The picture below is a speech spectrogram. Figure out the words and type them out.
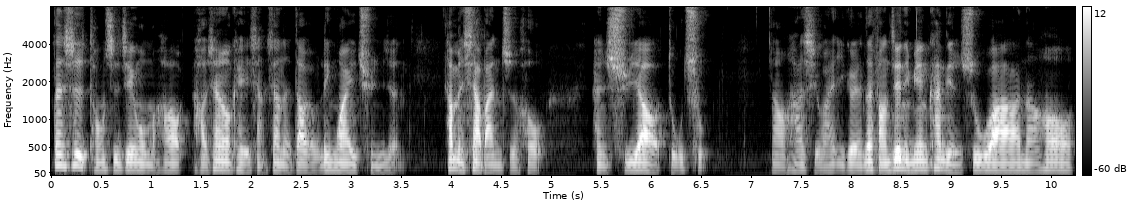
但是同时间，我们好好像又可以想象得到，有另外一群人，他们下班之后很需要独处，然后他喜欢一个人在房间里面看点书啊，然后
